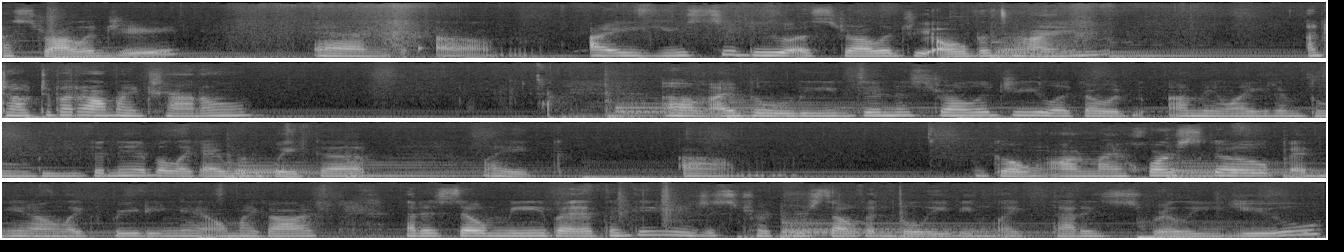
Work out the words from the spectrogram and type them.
astrology and um I used to do astrology all the time. I talked about it on my channel. Um, I believed in astrology. Like I would, I mean, like I didn't believe in it, but like I would wake up, like, um, going on my horoscope and you know, like reading it. Oh my gosh, that is so me. But I think you just trick yourself in believing like that is really you.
